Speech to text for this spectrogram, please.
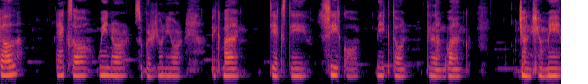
L, EXO, Winner, Super Junior, Big Bang, TXT, Zico, Big Don, Dylan Wang, John Humin,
